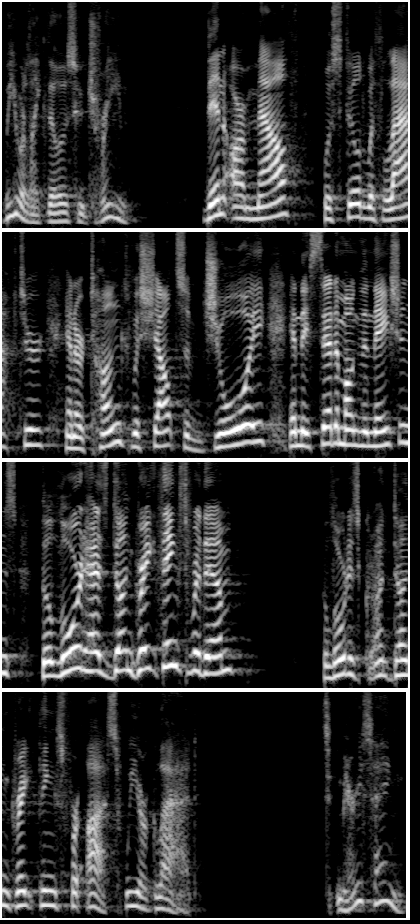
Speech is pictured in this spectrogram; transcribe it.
we were like those who dream. Then our mouth was filled with laughter and our tongues with shouts of joy. And they said among the nations, The Lord has done great things for them. The Lord has done great things for us. We are glad. Mary saying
